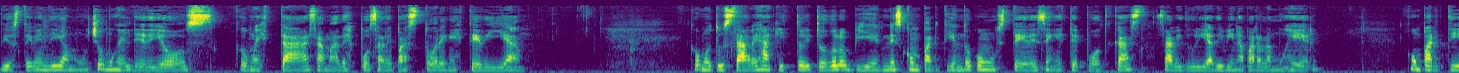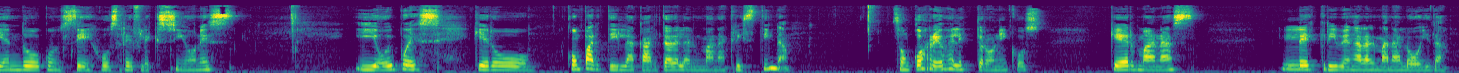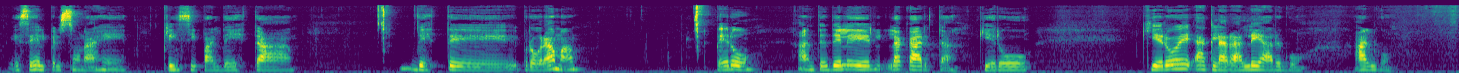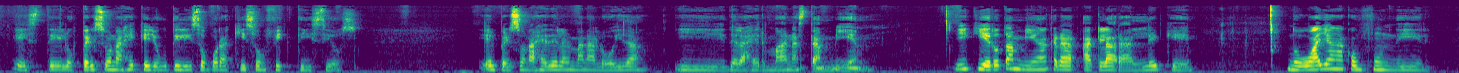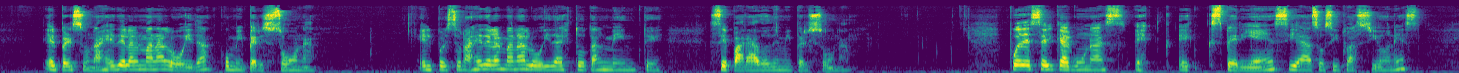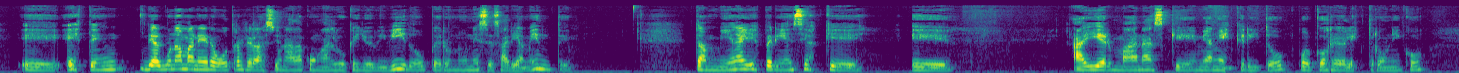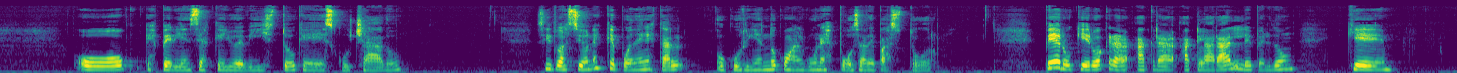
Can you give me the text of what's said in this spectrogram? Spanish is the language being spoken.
Dios te bendiga mucho, mujer de Dios. ¿Cómo estás, amada esposa de pastor, en este día? Como tú sabes, aquí estoy todos los viernes compartiendo con ustedes en este podcast Sabiduría Divina para la Mujer, compartiendo consejos, reflexiones. Y hoy pues quiero compartir la carta de la hermana Cristina. Son correos electrónicos que hermanas le escriben a la hermana Loida. Ese es el personaje principal de esta de este programa. Pero antes de leer la carta, quiero quiero aclararle algo, algo. Este, los personajes que yo utilizo por aquí son ficticios. El personaje de la hermana Loida y de las hermanas también. Y quiero también aclararle que no vayan a confundir el personaje de la hermana Loida con mi persona. El personaje de la hermana Loida es totalmente separado de mi persona. Puede ser que algunas experiencias o situaciones eh, estén de alguna manera u otra relacionadas con algo que yo he vivido, pero no necesariamente. También hay experiencias que eh, hay hermanas que me han escrito por correo electrónico o experiencias que yo he visto, que he escuchado. Situaciones que pueden estar ocurriendo con alguna esposa de pastor. Pero quiero aclararle, perdón, que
